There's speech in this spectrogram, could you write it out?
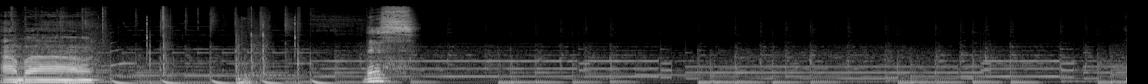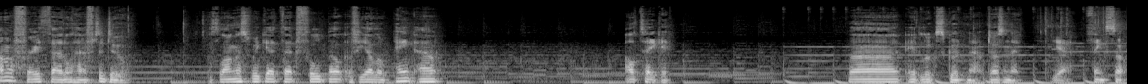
how about this? I'm afraid that'll have to do. As long as we get that full belt of yellow paint out, I'll take it. But it looks good now, doesn't it? Yeah, I think so.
